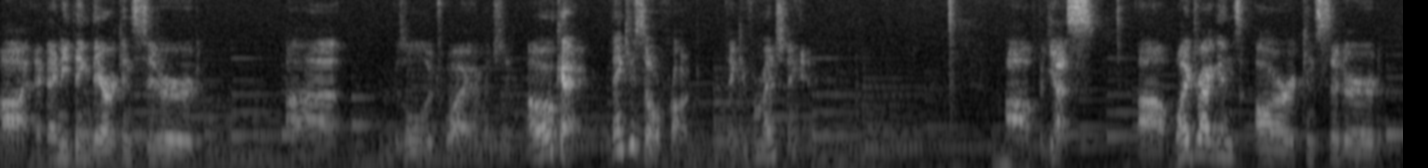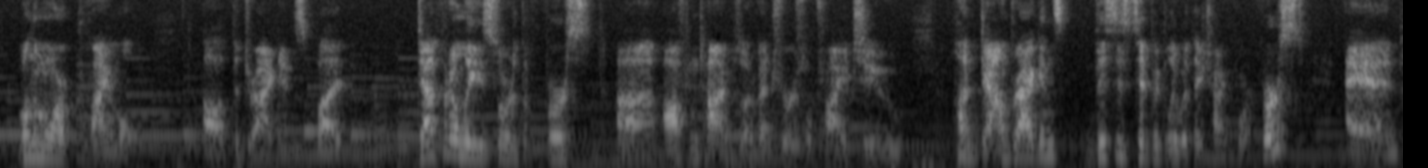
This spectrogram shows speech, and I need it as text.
Uh, if anything, they are considered. Uh, there's a little why I mentioned it. Oh, okay. Thank you, Silver Frog. Thank you for mentioning it. Uh, but yes, uh, white dragons are considered one of the more primal of the dragons, but definitely sort of the first uh, oftentimes when adventurers will try to hunt down dragons, this is typically what they try for first, and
